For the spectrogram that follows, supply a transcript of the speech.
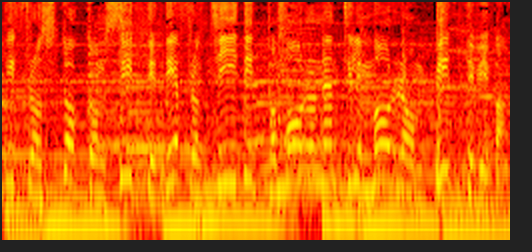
live ifrån Stockholm city. Det är från tidigt på morgonen till imorgon bitti vi bara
